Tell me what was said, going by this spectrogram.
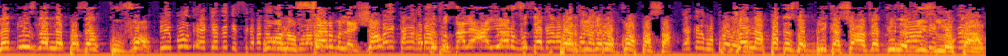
L'église là n'est pas un couvent où on enferme les gens. Si vous allez ailleurs, vous êtes perdus. Je ne crois pas ça. Dieu n'a pas des obligations avec une église locale.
